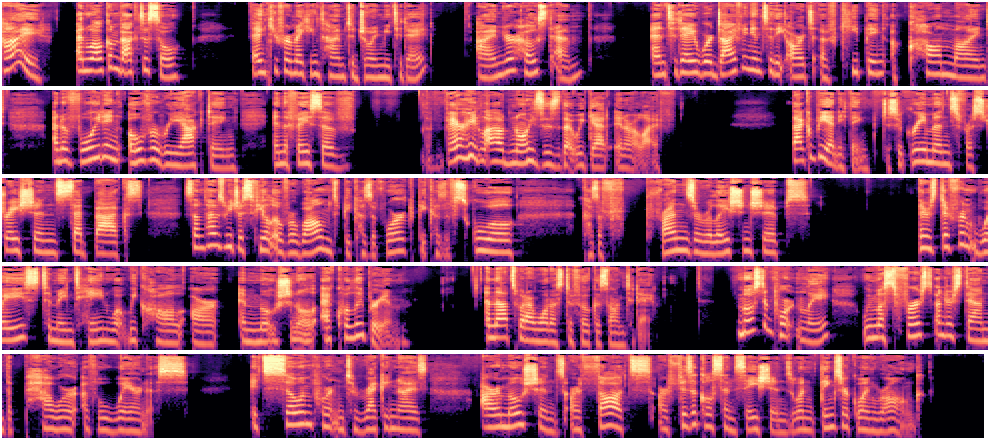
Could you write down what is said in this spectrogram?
Hi, and welcome back to Soul. Thank you for making time to join me today. I'm your host, M, and today we're diving into the art of keeping a calm mind and avoiding overreacting in the face of the very loud noises that we get in our life. That could be anything disagreements, frustrations, setbacks. Sometimes we just feel overwhelmed because of work, because of school, because of friends or relationships. There's different ways to maintain what we call our emotional equilibrium. And that's what I want us to focus on today. Most importantly, we must first understand the power of awareness. It's so important to recognize our emotions, our thoughts, our physical sensations when things are going wrong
